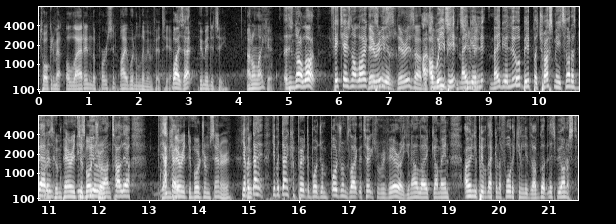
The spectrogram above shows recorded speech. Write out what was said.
talking about Aladdin, the person, I wouldn't live in Fethiye. Why is that? Humidity. I don't like it. There's not a lot. Fethiye is not like There Izmir. is, there is a, a wee It's- bit, it's maybe a li- maybe a little bit, but trust me, it's not as bad as compare it to Izmir or Bodrum. Antalya. Yeah, Compare okay. it to Bodrum Center. Yeah, but don't yeah, but don't compare it to Bodrum. Bodrum's like the Turkish Riviera, you know. Like I mean, only people that can afford it can live there. I've got. Let's be honest.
